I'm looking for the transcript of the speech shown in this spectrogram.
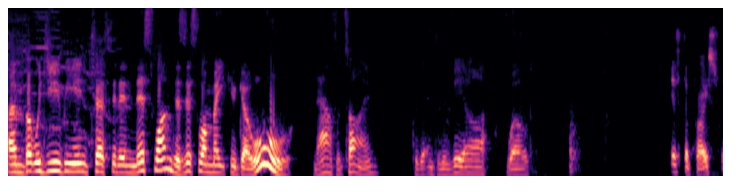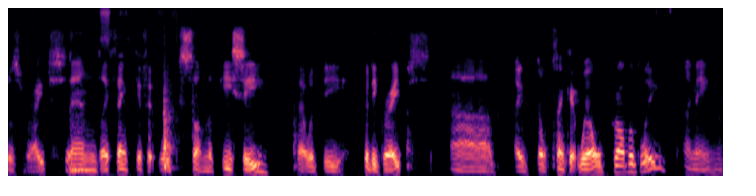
Um, but would you be interested in this one? Does this one make you go, "Ooh, now's the time to get into the VR world"? If the price was right, and I think if it works on the PC, that would be pretty great. Uh, I don't think it will, probably. I mean,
